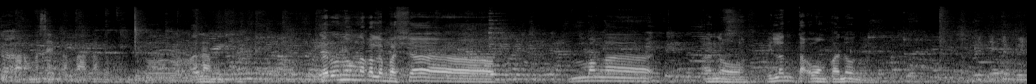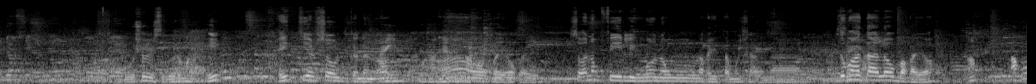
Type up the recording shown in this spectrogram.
Parang na-set up ata. ganun. Hindi ko alam. Pero nung nakalabas siya, mga ano, ilang taong ka nun? Oh, sure, siguro mga 8. 8 years old ka na nun? Nine, mga ganun. Ah, okay, okay. So anong feeling mo nung nakita mo siya na dumadalaw ba kayo? Oh, ako,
